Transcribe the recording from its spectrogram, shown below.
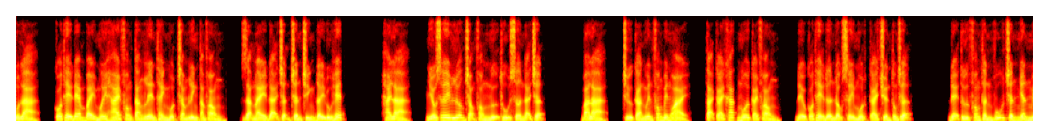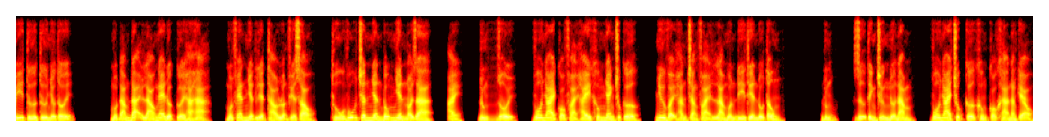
một là, có thể đem bảy mươi hai phong tăng lên thành một trăm linh tám phong, dạng này đại trận chân chính đầy đủ hết. Hai là, nhiều xây lưỡng trọng phòng ngự thủ sơn đại trận. Ba là, trừ càn nguyên phong bên ngoài, tại cái khác mỗi cái phong, đều có thể đơn độc xây một cái truyền thống trận. Đệ tứ phong thần vũ chân nhân mỹ tư từ nhớ tới. Một đám đại lao nghe được cười ha hả, một phen nhiệt liệt thảo luận phía sau, thu vũ chân nhân bỗng nhiên nói ra, ai, đúng rồi, vô nhai có phải hay không nhanh trúc cơ, như vậy hắn chẳng phải là muốn đi thiên đồ tông? Đúng, dự tính chừng nửa năm, vô nhai trúc cơ không có khả năng kéo.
